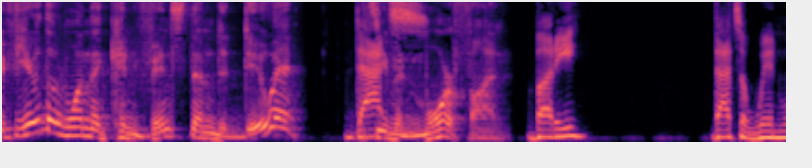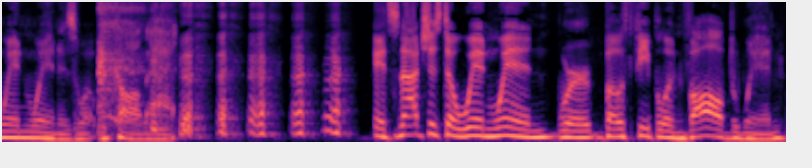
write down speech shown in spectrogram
If you're the one that convinced them to do it, That's it's even more fun. buddy. That's a win win win, is what we call that. it's not just a win win where both people involved win.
